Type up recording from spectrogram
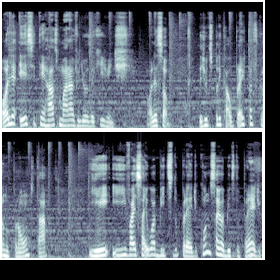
olha esse terraço maravilhoso aqui, gente. Olha só. Deixa eu te explicar. O prédio tá ficando pronto, tá? E, e vai sair o habits do prédio. Quando sair o habits do prédio,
